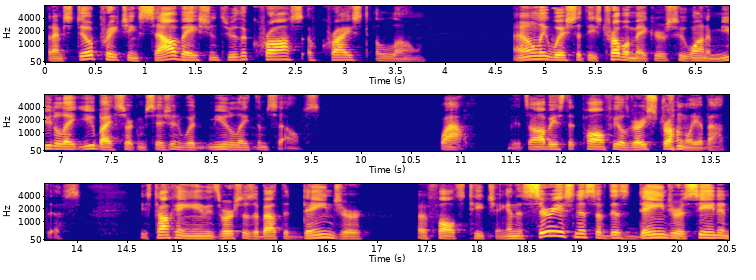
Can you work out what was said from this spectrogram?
that I'm still preaching salvation through the cross of Christ alone. I only wish that these troublemakers who want to mutilate you by circumcision would mutilate themselves. Wow. It's obvious that Paul feels very strongly about this. He's talking in these verses about the danger of false teaching. And the seriousness of this danger is seen in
